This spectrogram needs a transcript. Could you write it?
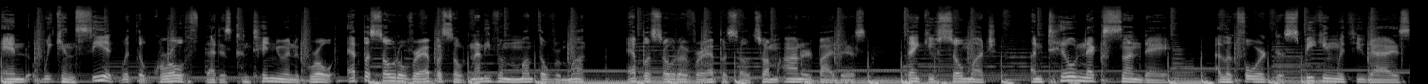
and we can see it with the growth that is continuing to grow episode over episode, not even month over month, episode over episode. So, I'm honored by this. Thank you so much. Until next Sunday, I look forward to speaking with you guys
